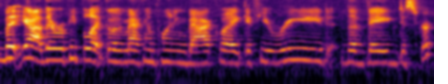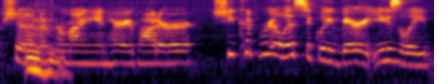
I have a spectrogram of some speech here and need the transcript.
But yeah, there were people like going back and pointing back, like if you read the vague description Mm-hmm. of Hermione and Harry Potter, she could realistically very easily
